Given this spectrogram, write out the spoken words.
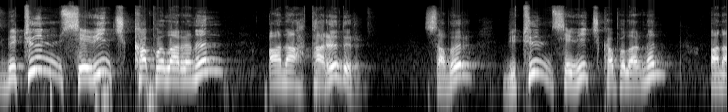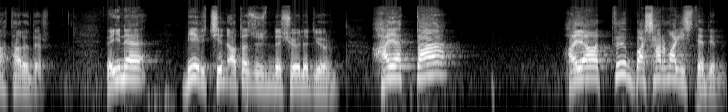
bütün sevinç kapılarının anahtarıdır. Sabır bütün sevinç kapılarının anahtarıdır. Ve yine bir Çin atasözünde şöyle diyorum. Hayatta hayatı başarmak istedim.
